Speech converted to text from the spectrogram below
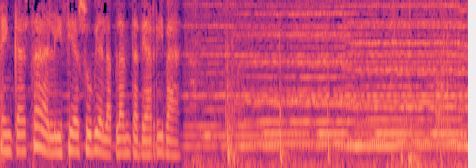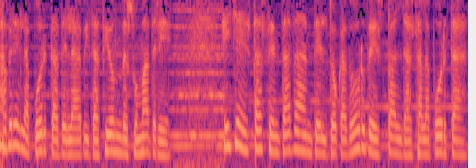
En casa, Alicia sube a la planta de arriba. Abre la puerta de la habitación de su madre. Ella está sentada ante el tocador de espaldas a la puerta.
